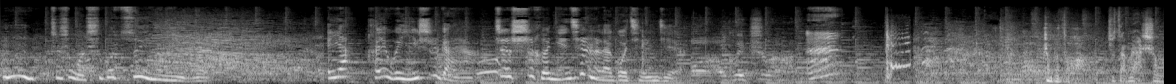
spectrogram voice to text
嗯，这是我吃过最嫩的牛肉。哎呀，还有个仪式感啊，这适合年轻人来过情人节。哇，我可以吃了。啊？这么早啊？就咱们俩吃吗？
